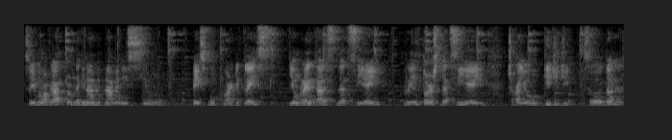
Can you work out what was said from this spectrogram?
So, yung mga platform na ginamit namin is yung Facebook Marketplace, yung rentals.ca, realtors.ca, tsaka yung Kijiji. So, doon,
